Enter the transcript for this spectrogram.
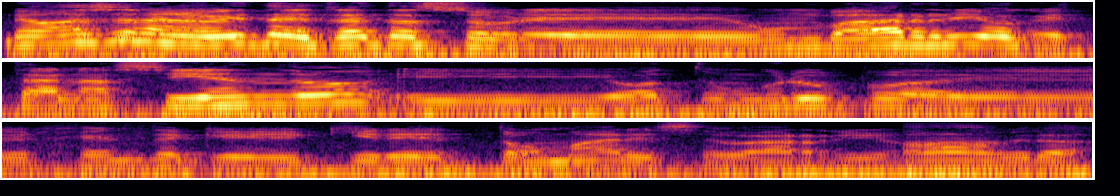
no, es una novelita que trata sobre un barrio que está naciendo y otro, un grupo de gente que quiere tomar ese barrio. Ah, mirá.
